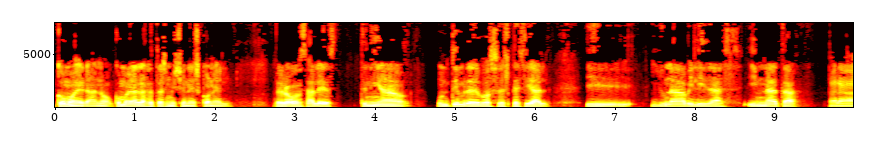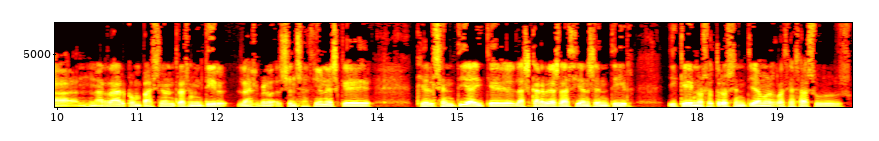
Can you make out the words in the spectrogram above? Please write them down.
cómo era, ¿no? Cómo eran las retransmisiones con él. Pedro González tenía un timbre de voz especial y, y una habilidad innata para narrar con pasión, transmitir las sensaciones que, que él sentía y que las carreras le hacían sentir y que nosotros sentíamos gracias a sus,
